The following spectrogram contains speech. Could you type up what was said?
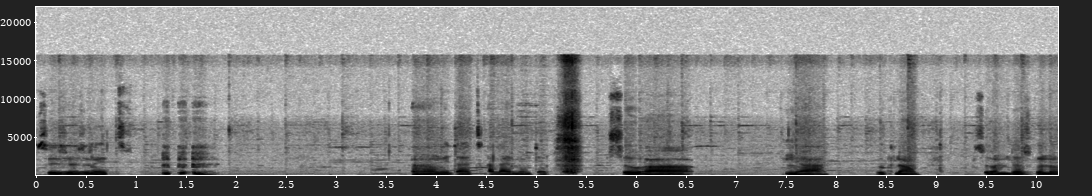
So it resonates um, with that alignment there. so uh yeah look now. So i'm just gonna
